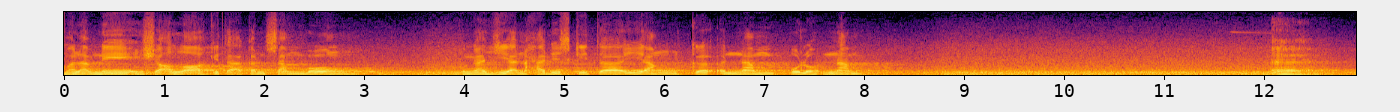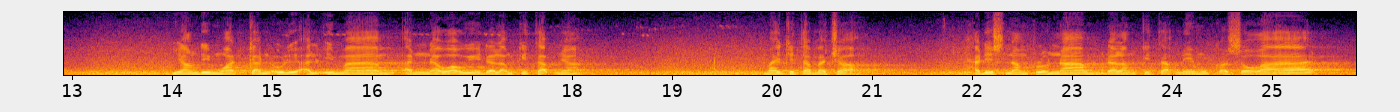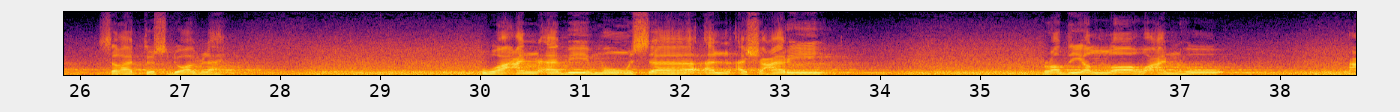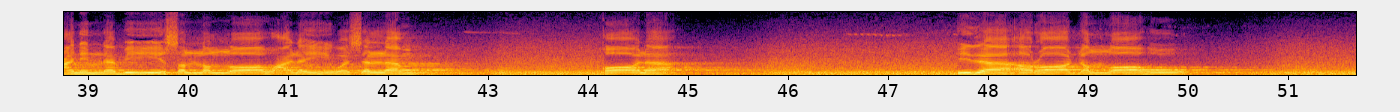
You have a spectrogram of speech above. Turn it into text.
Malam ni insya-Allah kita akan sambung pengajian hadis kita yang ke-66. Eh yang dimuatkan oleh Al-Imam An-Nawawi dalam kitabnya. Mari kita baca hadis 66 dalam kitab ni muka surat 112. وعن أبي موسى الأشعري رضي الله عنه عن النبي صلى الله عليه وسلم قال إذا أراد الله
